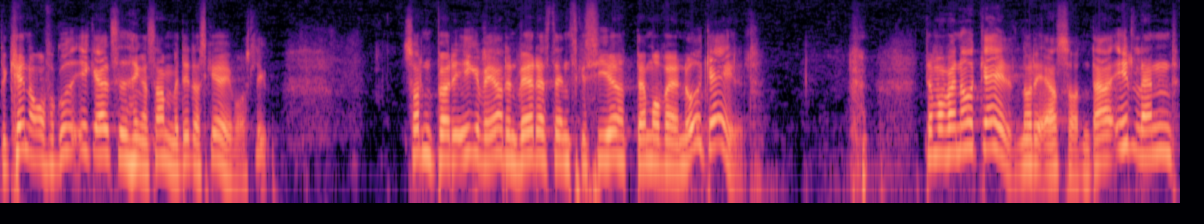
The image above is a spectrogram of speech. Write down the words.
bekender over for Gud, ikke altid hænger sammen med det, der sker i vores liv. Sådan bør det ikke være. Den hverdagsdanske siger, der må være noget galt. Der må være noget galt, når det er sådan. Der er et eller andet,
